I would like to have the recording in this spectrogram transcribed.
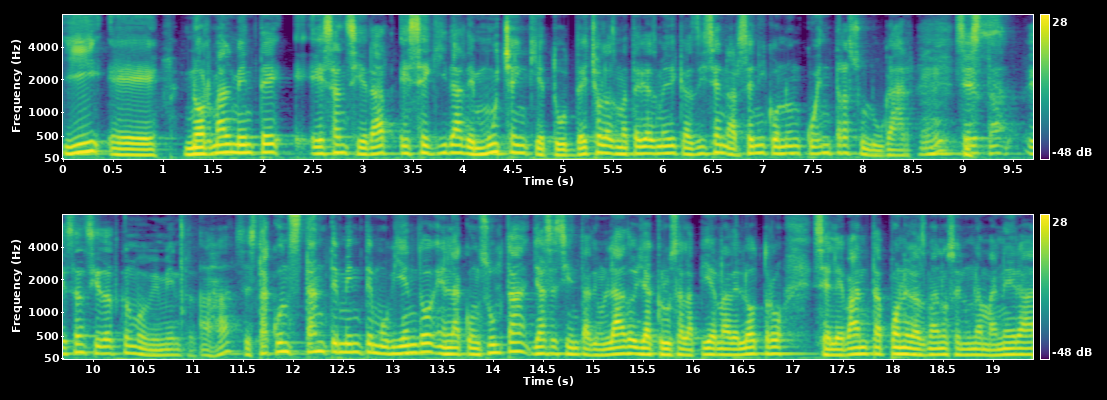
y eh, normalmente esa ansiedad es seguida de mucha inquietud. De hecho, las materias médicas dicen arsénico no encuentra su lugar. se es, está, es ansiedad con movimiento. Ajá, se está constantemente moviendo. En la consulta ya se sienta de un lado, ya cruza la pierna del otro, se levanta, pone las manos en una manera,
